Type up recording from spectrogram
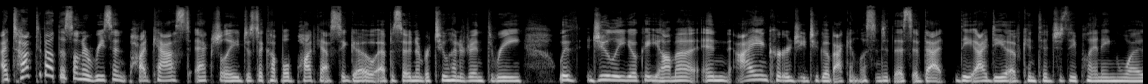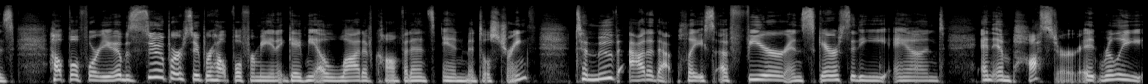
I talked about this on a recent podcast, actually, just a couple podcasts ago, episode number 203 with Julie Yokoyama. And I encourage you to go back and listen to this if that the idea of contingency planning was helpful for you. It was super, super helpful for me. And it gave me a lot of confidence and mental strength to move out of that place of fear and scarcity and an imposter. It really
